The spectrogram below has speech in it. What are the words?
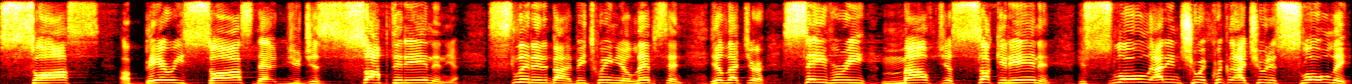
sauce a berry sauce that you just sopped it in and you slid it by between your lips and you let your savory mouth just suck it in and you slowly, I didn't chew it quickly, I chewed it slowly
